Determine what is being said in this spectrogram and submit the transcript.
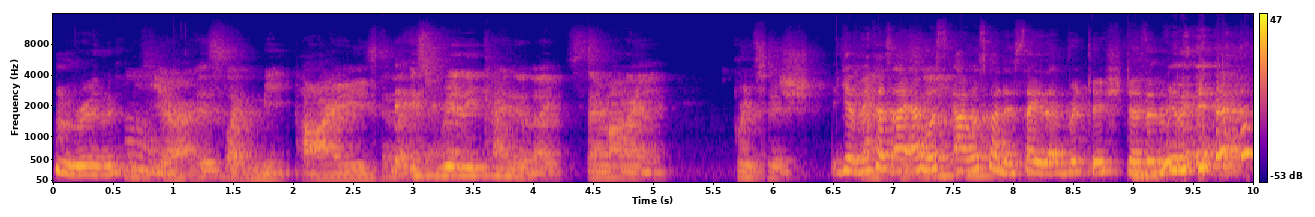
Hmm, really? Oh. Yeah, it's like meat pies, and it's really kind of like semi British. Yeah, because I, I was. I was gonna say that British doesn't really.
